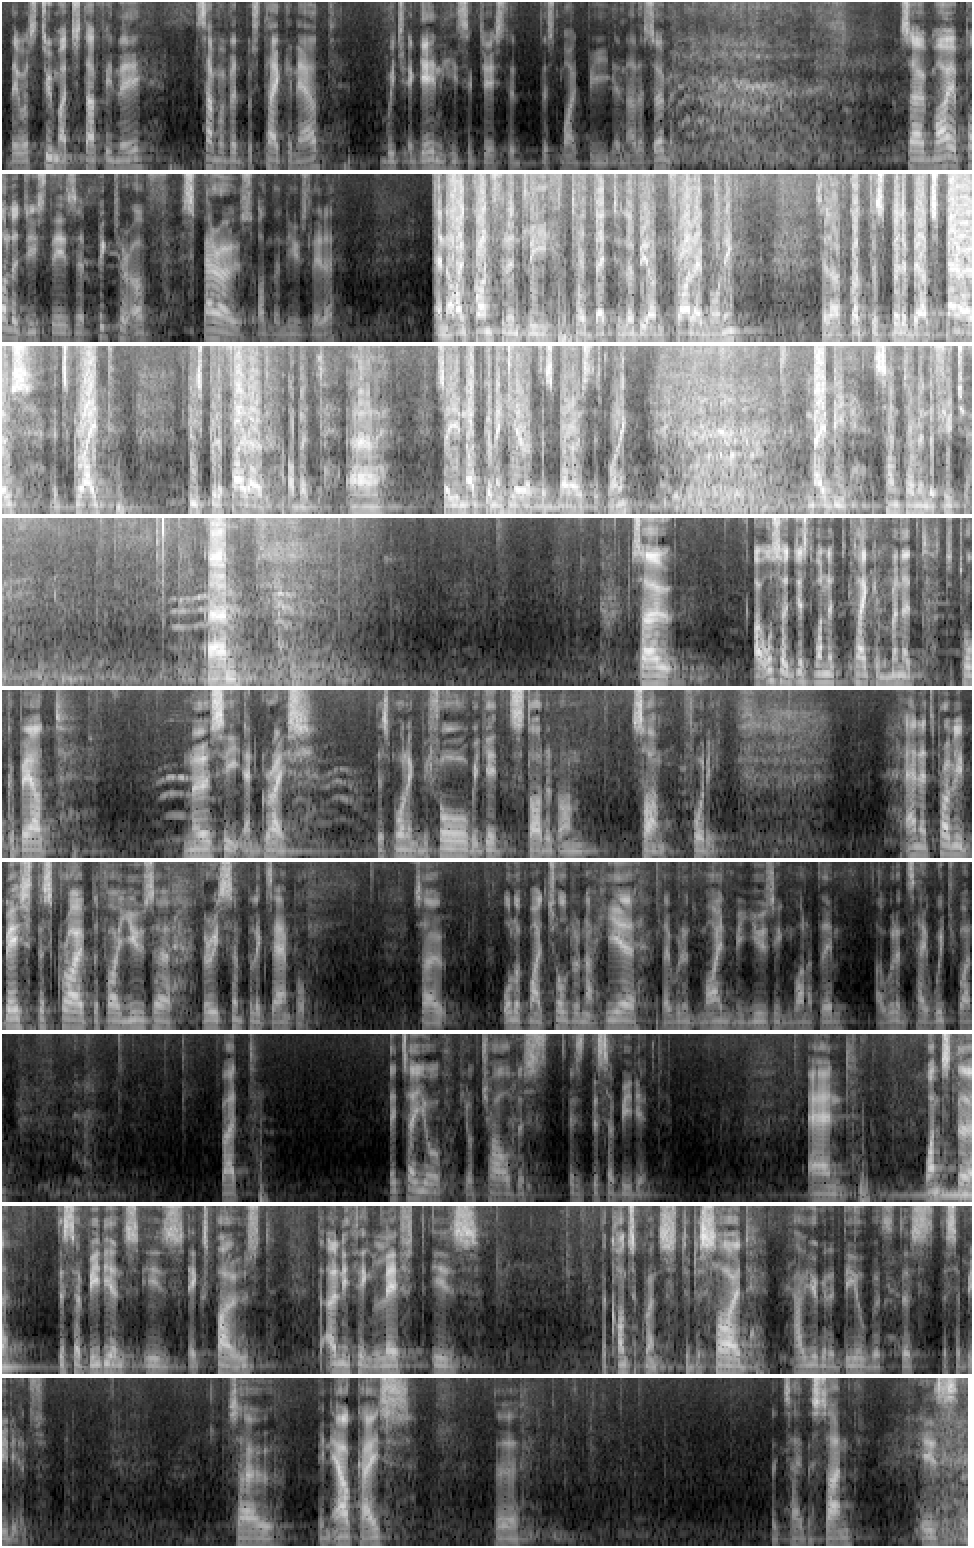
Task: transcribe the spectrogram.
There was too much stuff in there. Some of it was taken out, which again he suggested this might be another sermon. so, my apologies. There's a picture of sparrows on the newsletter. And I confidently told that to Libby on Friday morning. Said, I've got this bit about sparrows. It's great. Please put a photo of it. Uh, so you're not going to hear of the sparrows this morning. Maybe sometime in the future. Um, so I also just wanted to take a minute to talk about mercy and grace this morning before we get started on Psalm 40. And it's probably best described if I use a very simple example. So, all of my children are here. They wouldn't mind me using one of them. I wouldn't say which one. But let's say your, your child is, is disobedient. And once the disobedience is exposed, the only thing left is the consequence to decide how you're going to deal with this disobedience. So, in our case, the let's say the son is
